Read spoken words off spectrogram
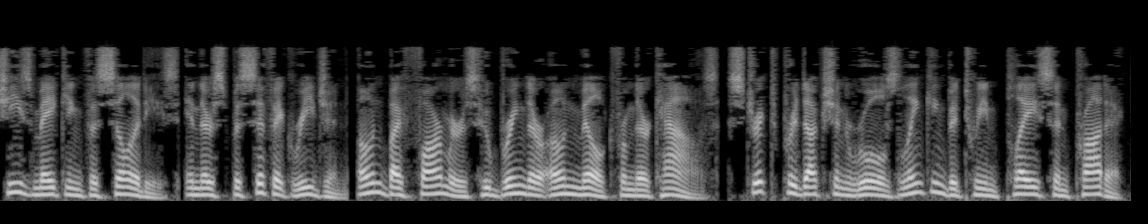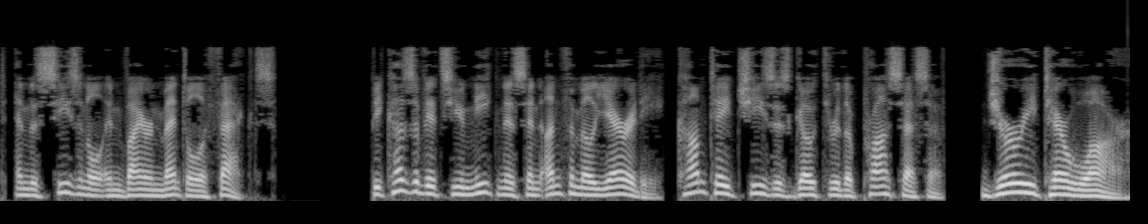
cheese-making facilities in their specific region, owned by farmers who bring their own milk from their cows, strict production rules linking between place and product, and the seasonal environmental effects. Because of its uniqueness and unfamiliarity, Comté cheeses go through the process of «jury terroir»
